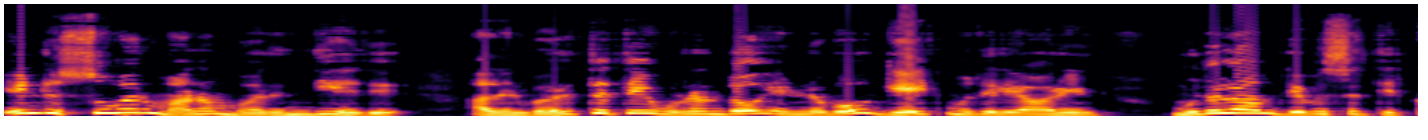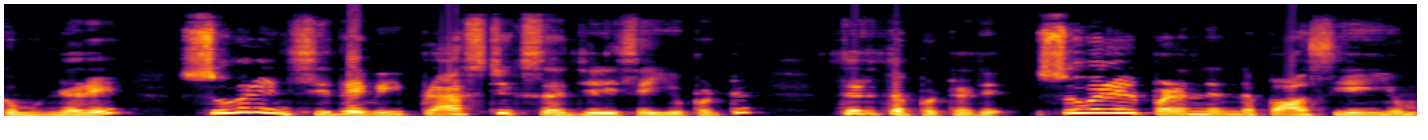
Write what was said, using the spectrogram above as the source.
என்று சுவர் மனம் வருந்தியது. அதன் வருத்தத்தை உணர்ந்தோ என்னவோ கேட் முதலியாரின் முதலாம் திவசத்திற்கு முன்னரே சுவரின் சிதைவை பிளாஸ்டிக் சர்ஜரி செய்யப்பட்டு திருத்தப்பட்டது. சுவரில் படர்ந்திருந்த பாசியையும்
